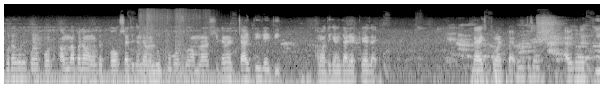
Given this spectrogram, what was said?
ঘোরাঘুরি করার পর আমরা পেলাম আমাদের বক্স আছে, যেখানে আমরা লুট করব। সো আমরা সেখানে যাইতেই যাইতেই আমাদের এখানে গাড়ি আটকে যায়। গাইস তোমার আমি তোমাদের কী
